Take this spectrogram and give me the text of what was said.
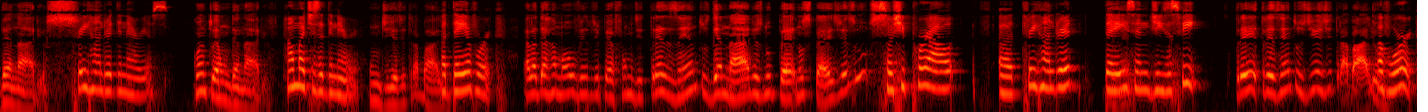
denários. 300 denarius. Quanto é um denário? How much is a denarius? Um dia de trabalho. A day of work. Ela derramou o vidro de perfume de 300 denários no pé- nos pés de Jesus. So she poured out uh, 300 days in Jesus' feet Tre- 300 dias de trabalho. of work.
